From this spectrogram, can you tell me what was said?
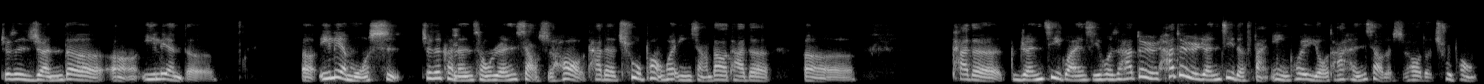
就是人的呃依恋的呃依恋模式，就是可能从人小时候他的触碰会影响到他的呃他的人际关系，或者他对于他对于人际的反应，会由他很小的时候的触碰。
